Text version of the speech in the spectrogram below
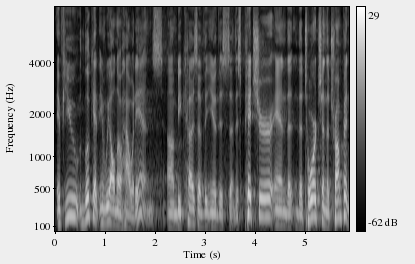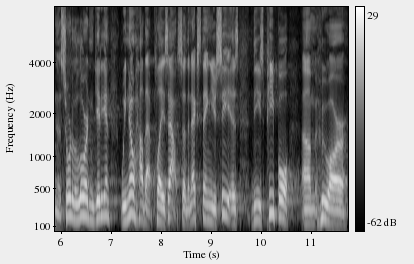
if you look at and we all know how it ends um, because of the you know this uh, this picture and the, the torch and the trumpet and the sword of the lord and gideon we know how that plays out. So the next thing you see is these people um, who are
